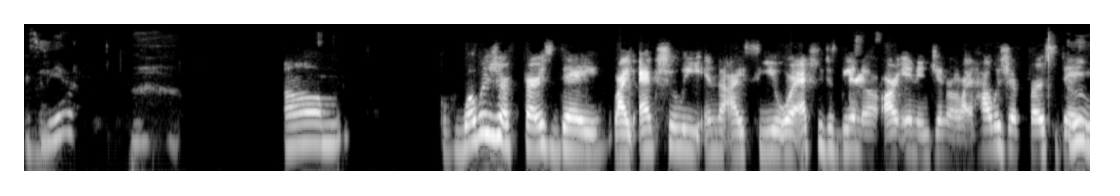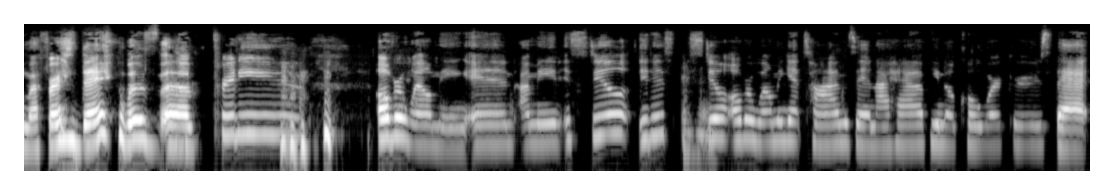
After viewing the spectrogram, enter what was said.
So, yeah. Um, what was your first day like actually in the ICU or actually just being an RN in general? Like how was your first day? Ooh, my first day was uh pretty overwhelming and I mean it's still it is mm-hmm. still overwhelming at times and I have, you know, coworkers that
